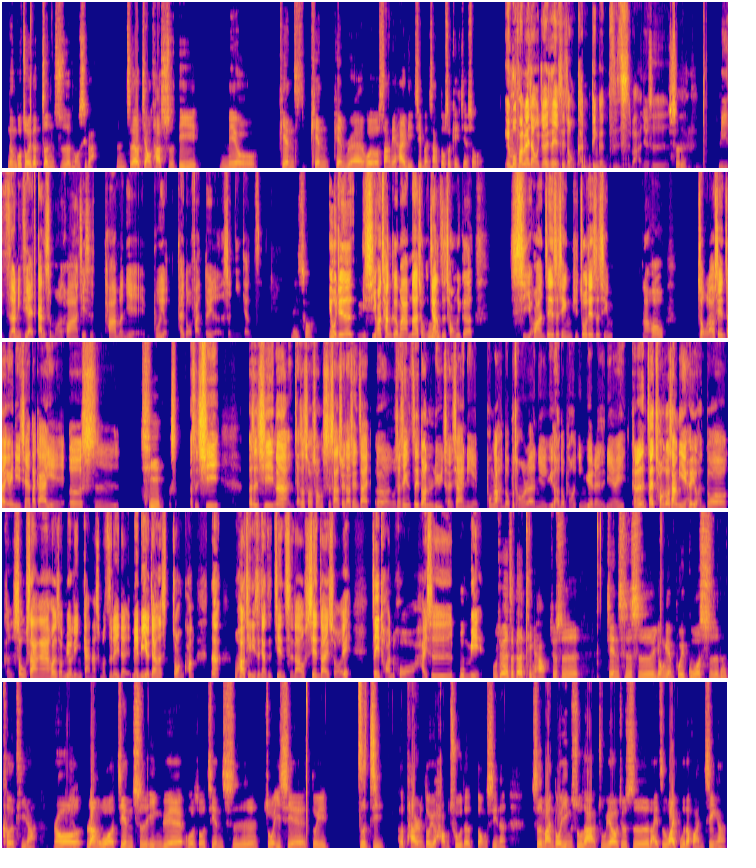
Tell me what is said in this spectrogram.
能够做一个正直的东西吧。嗯，只要脚踏实地，没有。骗骗骗人或者说伤天害理，基本上都是可以接受的。因为某方面来讲，我觉得这也是一种肯定跟支持吧。就是是，你知道你自己在干什么的话，其实他们也不会有太多反对的声音。这样子，没错。因为我觉得你喜欢唱歌嘛，那从这样子从一个喜欢这件事情去做这件事情，嗯、然后走到现在，因为你现在大概也二十七，二十七。二十七，那假设说从十三岁到现在，呃，我相信这段旅程下来，你也碰到很多不同的人，你也遇到很多不同音乐人，你会可能在创作上你也会有很多可能受伤啊，或者说没有灵感啊什么之类的，maybe 有这样的状况。那我好奇你是这样子坚持到现在，说，诶，这一团火还是不灭？我觉得这个挺好，就是坚持是永远不会过时的课题啊。然后让我坚持音乐，或者说坚持做一些对自己和他人都有好处的东西呢，是蛮多因素啦。主要就是来自外部的环境啊，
